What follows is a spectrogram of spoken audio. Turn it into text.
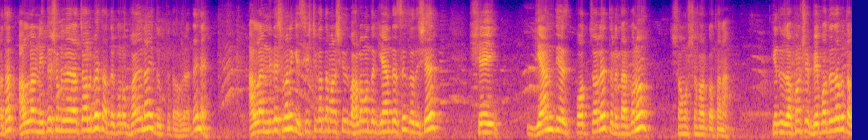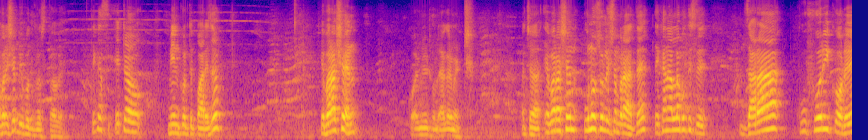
অর্থাৎ আল্লাহর নির্দেশ অনুযায়ী যারা চলবে, তাদের কোনো ভয় নাই, দুঃখিত হবে না, তাই না? আল্লাহর নির্দেশ মানে কি? সৃষ্টিকর্তা মানুষকে ভালো মন্দ জ্ঞান দিয়েছে যদি সে সেই জ্ঞান দিয়ে পথ চলে, তাহলে তার কোনো সমস্যা হওয়ার কথা না। কিন্তু যখন সে বিপদে যাবে তখন সে বিপদগ্রস্ত হবে। ঠিক আছে? এটাও মিন করতে পারে। যাক এবার আসেন, কয় মিনিট হলো? এগারো মিনিট। আচ্ছা এবার আসেন উনচল্লিশ নম্বর আয়াতে। এখানে আল্লাহ বলতেছে, যারা কুফরি করে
